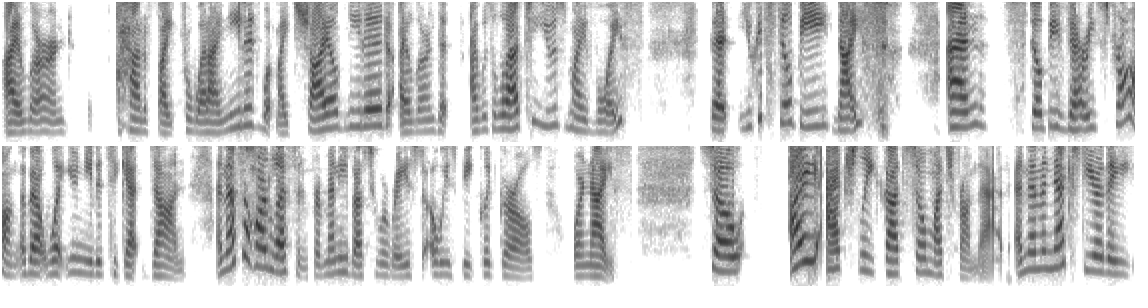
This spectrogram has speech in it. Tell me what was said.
I learned how to fight for what I needed, what my child needed. I learned that I was allowed to use my voice, that you could still be nice and still be very strong about what you needed to get done. And that's a hard lesson for many of us who were raised to always be good girls or nice. So I actually got so much from that. And then the next year, they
